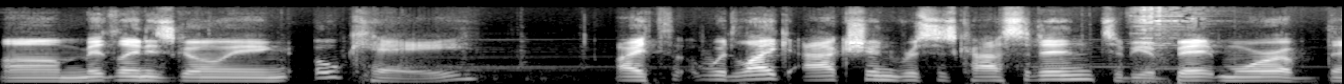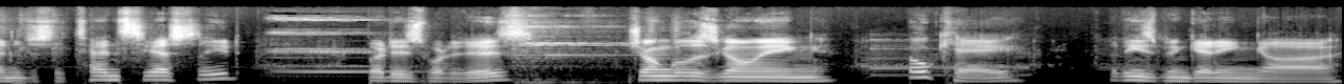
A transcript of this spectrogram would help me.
Um, mid lane is going okay. I th would like Akshan versus Kassadin to be a bit more of than just a 10 CS lead, but it is what it is. Jungle is going okay. I think he's been getting uh,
